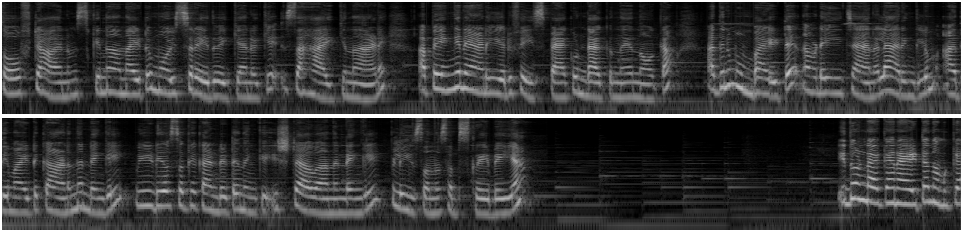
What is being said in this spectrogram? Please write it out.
സോഫ്റ്റ് ആകാനും സ്കിന്ന് നന്നായിട്ട് മോയ്സ്ചർ ചെയ്ത് വെക്കാനൊക്കെ സഹായിക്കുന്നതാണ്. അപ്പോൾ എങ്ങനെയാണ് ഈ ഒരു ഫേസ് പാക്ക് ഉണ്ടാക്കുന്നതെന്ന് നോക്കാം. അതിനു മുമ്പായിട്ട് നമ്മുടെ ഈ ചാനൽ ആരെങ്കിലും ആദ്യമായിട്ട് കാണുന്നുണ്ടെങ്കിൽ വീഡിയോസൊക്കെ കണ്ടിട്ട് നിങ്ങൾക്ക് ഇഷ്ടമാവുകയെന്നുണ്ടെങ്കിൽ പ്ലീസ് ഒന്ന് സബ്സ്ക്രൈബ് ചെയ്യാം ഇതുണ്ടാക്കാനായിട്ട് നമുക്ക്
